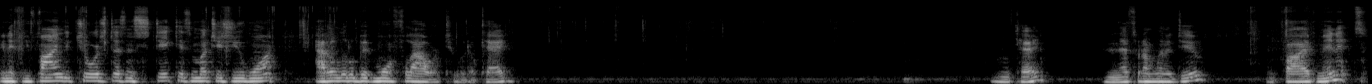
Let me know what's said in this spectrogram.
And if you find that yours doesn't stick as much as you want, add a little bit more flour to it, okay? Okay, and that's what I'm going to do. In five minutes,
